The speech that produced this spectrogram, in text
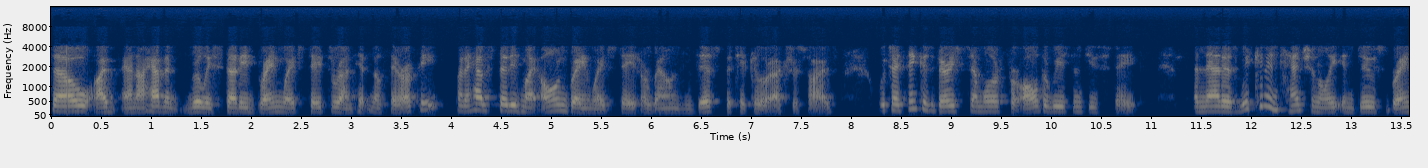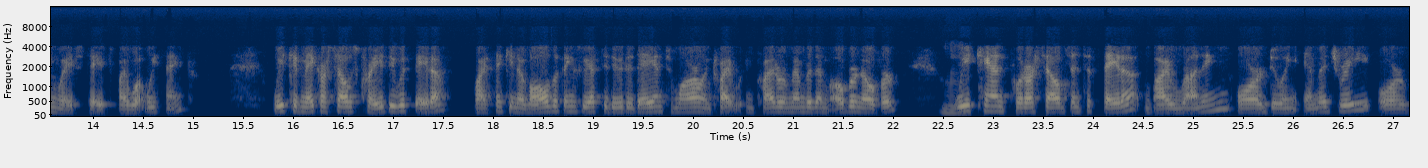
So, I, and I haven't really studied brainwave states around hypnotherapy, but I have studied my own brainwave state around this particular exercise, which I think is very similar for all the reasons you state. And that is, we can intentionally induce brainwave states by what we think, we can make ourselves crazy with beta by thinking of all the things we have to do today and tomorrow and try, and try to remember them over and over. Mm. We can put ourselves into theta by running or doing imagery or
